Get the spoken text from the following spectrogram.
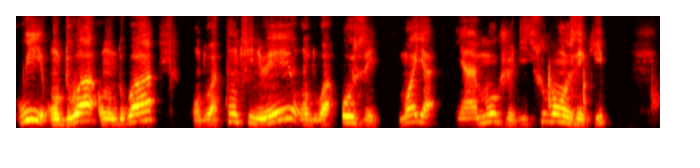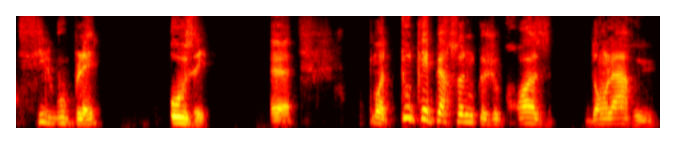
oui, on doit, on doit, on doit continuer, on doit oser. Moi, il y a, y a, un mot que je dis souvent aux équipes s'il vous plaît, osez. moi, toutes les personnes que je croise dans la rue,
